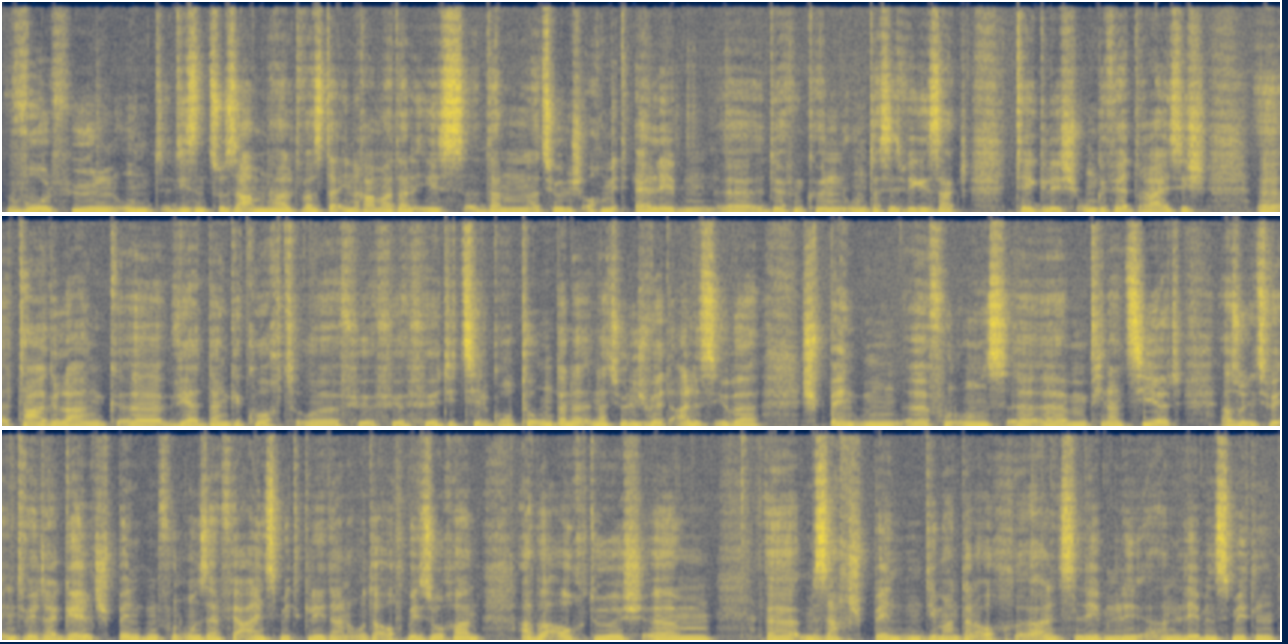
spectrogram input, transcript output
wohlfühlen und diesen Zusammenhalt, was da in Ramadan ist, dann natürlich auch miterleben äh, dürfen können. Und das ist, wie gesagt, täglich ungefähr 30 äh, Tage lang wird dann gekocht für, für, für die Zielgruppe. Und dann natürlich wird alles über Spenden äh, von uns äh, ähm, finanziert. Also entweder Geldspenden von unseren Vereinsmitgliedern oder auch Besuchern, aber auch durch ähm, äh, Sachspenden, die man dann auch äh, als Leben, an Lebensmitteln,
